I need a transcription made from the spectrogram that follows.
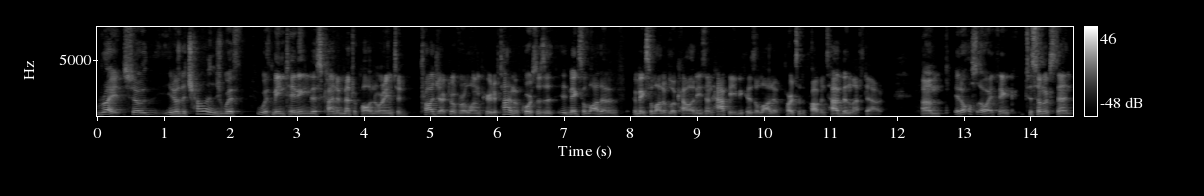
Right. So you know the challenge with with maintaining this kind of metropolitan oriented project over a long period of time, of course, is it, it makes a lot of it makes a lot of localities unhappy because a lot of parts of the province have been left out. Um, it also, I think, to some extent,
